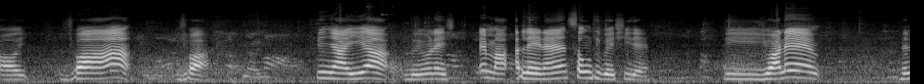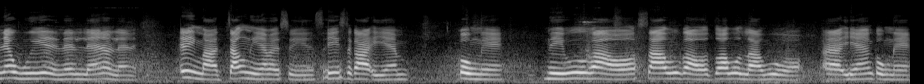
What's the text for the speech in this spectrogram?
အော်ရွာကရွာပညာရေးကဘယ်လိုလဲအဲ့မှာအလဲတန်းဆုံးထိပဲရှိတယ် ဒီရွာနဲ့နည်းနည်းဝေးတယ်နည်းလမ်းတော့လမ်းတယ်အဲ့ဒီမှာကြောင်းနေရမယ်ဆိုရင်ဈေးစကားအရန်ကုန်တယ်နေဖို့ကရောစားဖို့ကရောသွားဖို့လာဖို့ရောအဲ့ဒါအရန်ကုန်တယ်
